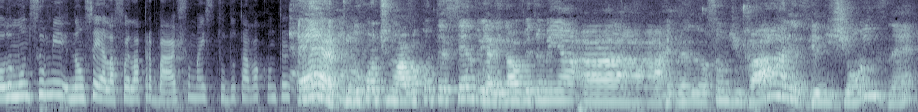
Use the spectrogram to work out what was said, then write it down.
todo mundo sumiu. Não sei, ela foi lá para baixo, mas tudo tava acontecendo. É, tudo continuava acontecendo. E é legal ver também a, a, a, representação de várias religiões, né?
